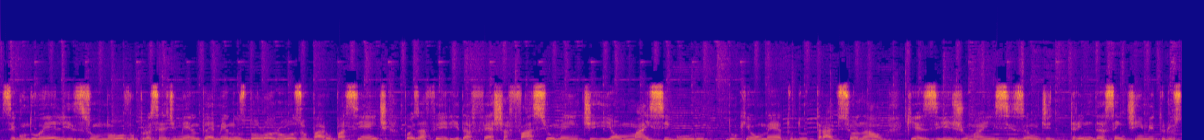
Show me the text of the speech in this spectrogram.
Segundo eles, o novo procedimento é menos doloroso para o paciente, pois a ferida fecha facilmente e é mais seguro do que o método tradicional, que exige uma incisão de 30 centímetros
